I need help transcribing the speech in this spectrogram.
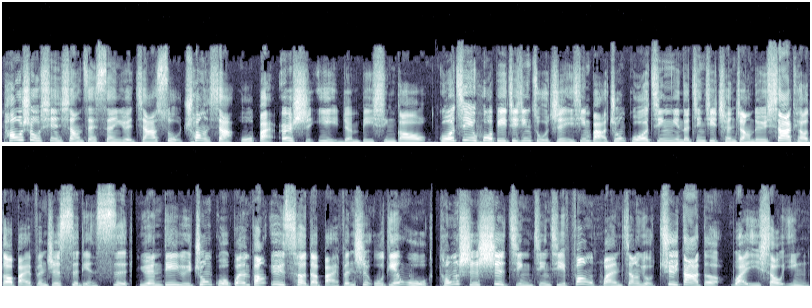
抛售现象在三月加速，创下五百二十亿人民币新高。国际货币基金组织已经把中国今年的经济成长率下调到百分之四点四，远低于中国官方预测的百分之五点五。同时，市井经济放缓将有巨大的外溢效应。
